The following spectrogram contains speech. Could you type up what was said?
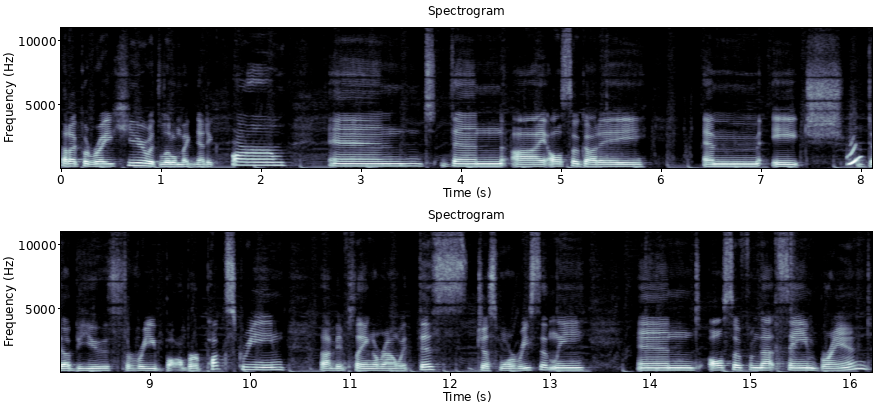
that I put right here with little magnetic arm. And then I also got a MHW3 Bomber puck screen. I've been playing around with this just more recently. And also from that same brand,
